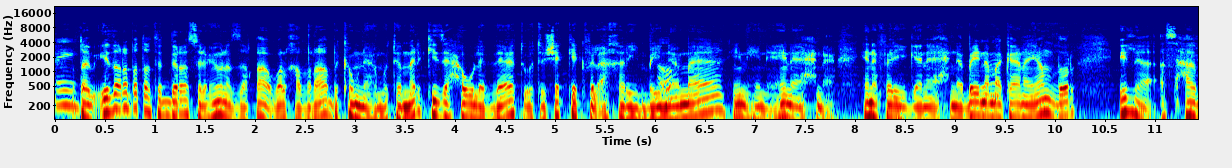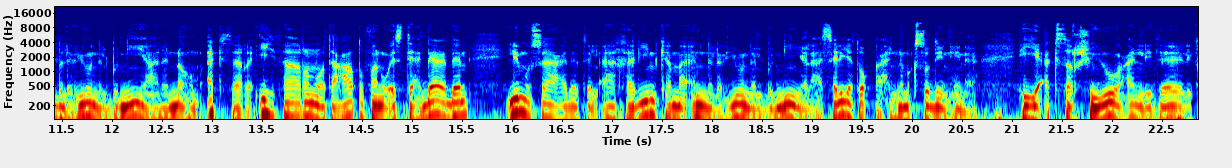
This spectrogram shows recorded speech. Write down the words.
إيه. طيب إذا ربطت الدراسة العيون الزرقاء والخضراء بكونها متمركزة حول الذات وتشكك في الآخرين بينما هنا هنا هنا إحنا هنا فريقنا إحنا بينما كان ينظر إلى أصحاب العيون البنية على أنهم أكثر إيثارا وتعاطفا واستعدادا لمساعدة الآخرين كما أن العيون البنية العسلية توقع أن مقصودين هنا هي أكثر شيوعا لذلك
